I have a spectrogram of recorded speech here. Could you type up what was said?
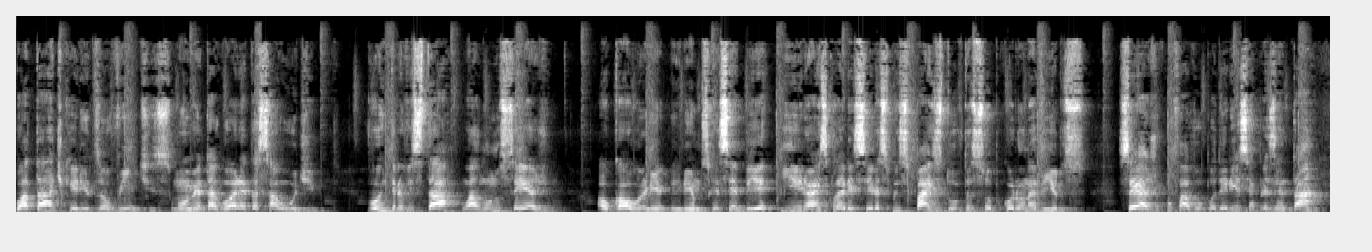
Boa tarde, queridos ouvintes. O momento agora é da saúde. Vou entrevistar o aluno Sérgio, ao qual iremos receber e irá esclarecer as principais dúvidas sobre o coronavírus. Sérgio, por favor, poderia se apresentar?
